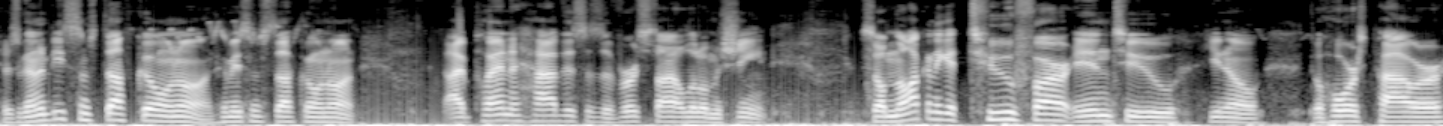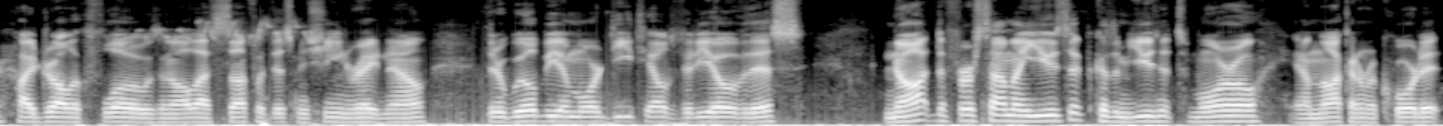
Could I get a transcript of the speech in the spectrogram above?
there's gonna be some stuff going on. There's gonna be some stuff going on. I plan to have this as a versatile little machine. So I'm not gonna get too far into, you know, the horsepower, hydraulic flows and all that stuff with this machine right now. There will be a more detailed video of this. Not the first time I use it because I'm using it tomorrow and I'm not gonna record it.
